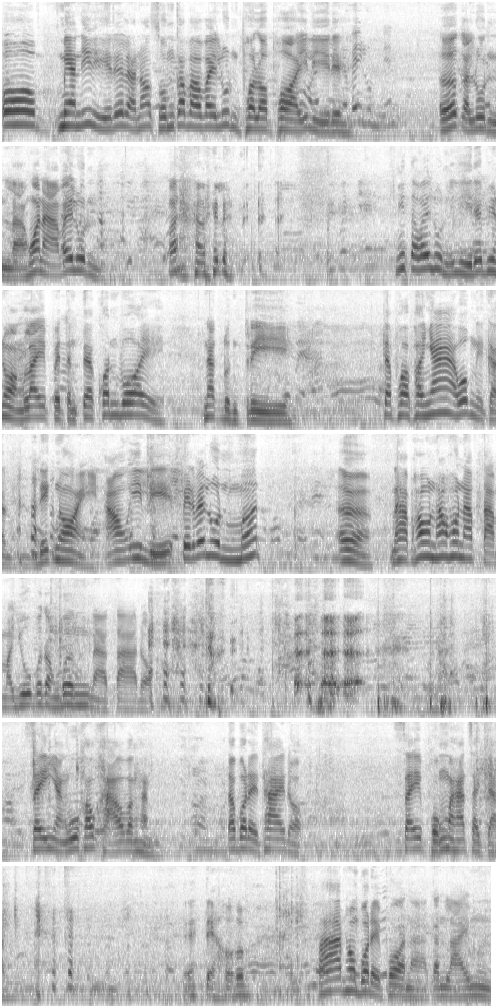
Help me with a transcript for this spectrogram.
โอ้แม่นอีหลีเด้ล่ะเนาะสมกับว่าวัยรุ่นพลพอีหลีเด้ไปรุ่นนี้เออกับรุ่นล่ะหัวหน้าวัยรุ่นหัวหน้าวัยรุ่น มีแต่วัยรุ่นอีหลีเด้อพี่น้องไล่ไปตั้งแต่คอนวอย นักดนตรี แต่พอพญาวงนี่กับเด็กน้อย เอาอีหลีเป็นวัยรุ่นเมิดเออนะครับเฮาเฮาเฮานับตามอายุบ่ต้องเบิ่งหน้าตาดอก ใส่หยังวูขาวๆบางหันแต่บ่ได้ทายดอก ใส่ผงมหัศจรรย์แต่วป้าดห้องบ่ได้พ่อหน้ากันหลายมือ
